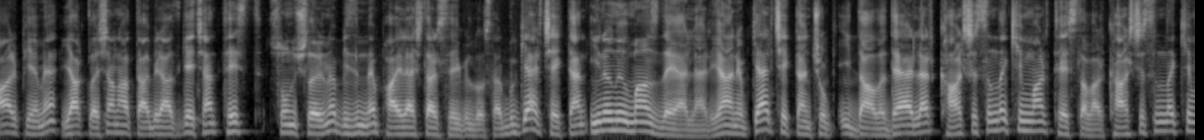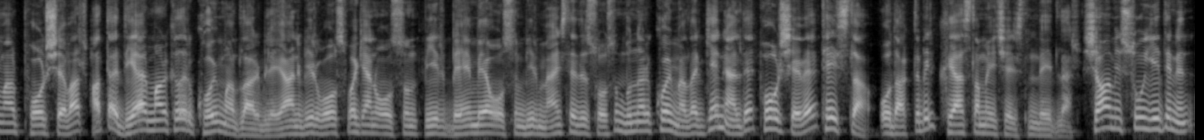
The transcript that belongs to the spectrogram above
RPM'e yaklaşan hatta biraz geçen test sonuçlarını bizimle paylaştılar sevgili dostlar. Bu gerçekten inanılmaz değerler. Yani gerçekten çok iddialı değerler. Karşısında kim var? Tesla var. Karşısında kim var? Porsche var. Hatta diğer markaları koymadılar bile. Yani bir Volkswagen olsun, bir BMW olsun, bir Mercedes olsun bunları koymadılar. Genelde Porsche ve Tesla odaklı bir kıyaslama içerisindeydiler. Xiaomi Su7'nin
